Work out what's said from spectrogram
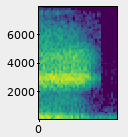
you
